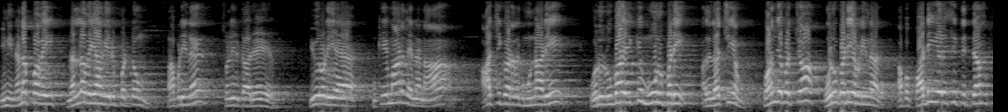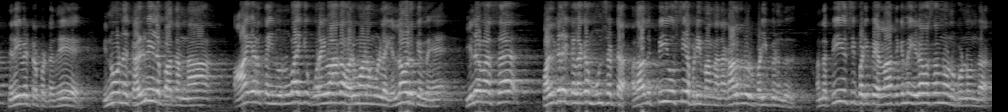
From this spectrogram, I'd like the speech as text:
இனி நடப்பவை நல்லவையாக இருக்கட்டும் அப்படின்னு சொல்லியிருக்காரு. இவருடைய முக்கியமானது என்னன்னா ஆட்சிக்கு வர்றதுக்கு முன்னாடி ஒரு ரூபாய்க்கு மூணு படி அது லட்சியம். குறைஞ்சபட்சம் ஒரு படி அப்படின்னாரு. அப்ப படியரிசி திட்டம் நிறைவேற்றப்பட்டது. இன்னொன்னு கல்வியில பார்த்தோம்னா ஆயிரத்தி ஐநூறு ரூபாய்க்கு குறைவாக வருமானம் உள்ள எல்லோருக்குமே இலவச பல்கலைக்கழக முன்சட்ட அதாவது பியூசி அப்படிம்பாங்க. அந்த காலத்தில் ஒரு படிப்பு இருந்தது. அந்த பியூசி படிப்பு எல்லாத்துக்குமே இலவசம்னு ஒன்று கொண்டு வந்தார்.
